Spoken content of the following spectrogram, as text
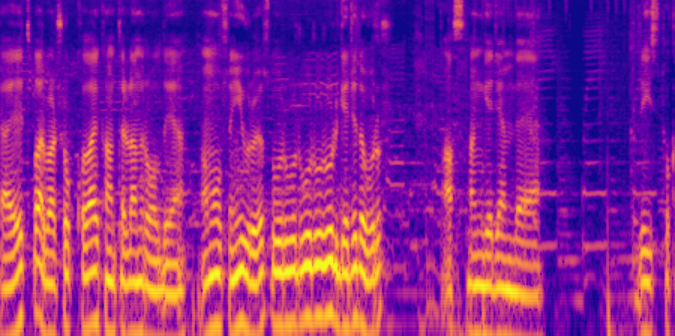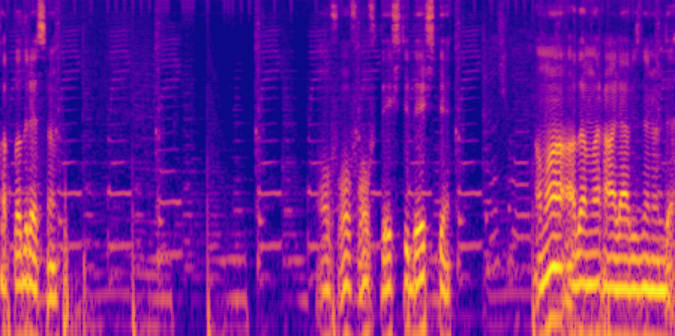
Ya evet barbar çok kolay counterlanır oldu ya. Ama olsun iyi vuruyoruz. Vur vur vur vur vur gece de vurur. Aslan gecem be. Reis tokatladı resmen. Of of of değişti değişti. Ama adamlar hala bizden önde.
